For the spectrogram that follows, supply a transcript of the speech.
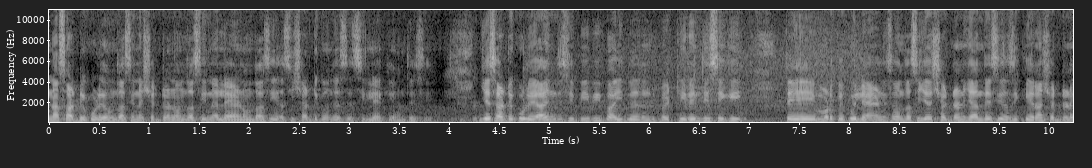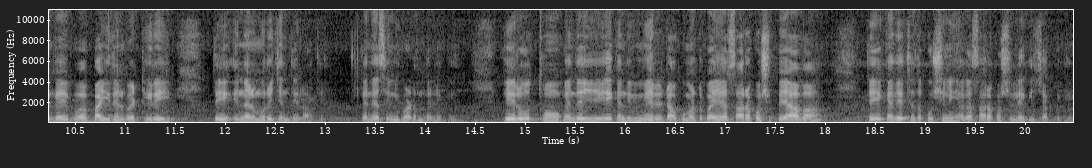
ਨਾ ਸਾਡੇ ਕੋਲੇ ਆਉਂਦਾ ਸੀ ਨਾ ਛੱਡਣ ਆਉਂਦਾ ਸੀ ਨਾ ਲੈਣ ਆਉਂਦਾ ਸੀ ਅਸੀਂ ਛੱਡ ਕੇ ਆਉਂਦੇ ਸੀ ਅਸੀਂ ਲੈ ਕੇ ਆਉਂਦੇ ਸੀ। ਜੇ ਸਾਡੇ ਕੋਲੇ ਆ ਜਾਂਦੀ ਸੀ 20 22 ਦਿਨ ਬੈਠੀ ਰਹਿੰਦੀ ਸੀਗੀ ਤੇ ਮੁੜ ਕੇ ਕੋਈ ਲੈਣ ਨਹੀਂ ਸੀ ਆਉਂਦਾ ਸੀ ਜੇ ਛੱਡਣ ਜਾਂਦੇ ਸੀ ਅਸੀਂ ਕੇਰਾਂ ਛੱਡਣ ਗਏ 22 ਦਿਨ ਬੈਠੀ ਰਹੀ ਤੇ ਇਹਨਾਂ ਨੇ ਮੂਹਰੇ ਜਿੰਦੇ ਲਾਤੇ ਕਹਿੰਦੇ ਅਸੀਂ ਨਹੀਂ ਵੜਨ ਦੇਣਗੇ। ਫਿਰ ਉੱਥੋਂ ਕਹਿੰਦੇ ਜੀ, ਇਹ ਕਹਿੰਦੀ ਵੀ ਮੇਰੇ ਡਾਕੂਮੈਂਟ ਪਏ ਆ, ਸਾਰਾ ਕੁਝ ਪਿਆ ਵਾ ਤੇ ਕਹਿੰਦੇ ਇੱਥੇ ਤਾਂ ਕੁਝ ਨਹੀਂ ਹੈਗਾ, ਸਾਰਾ ਕੁਝ ਲੈ ਗਈ ਚੱਕ ਕੇ।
